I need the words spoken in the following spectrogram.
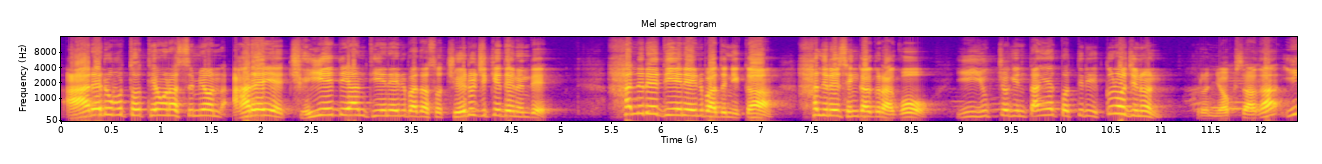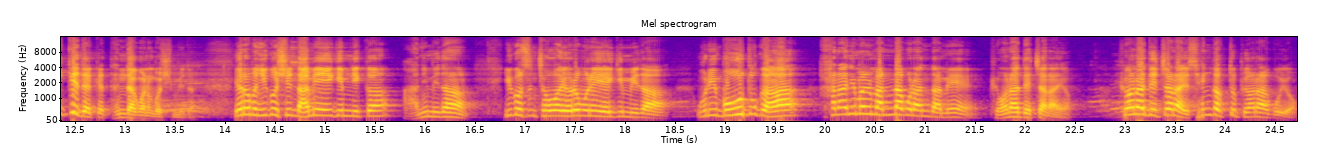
아래로부터 태어났으면 아래의 죄에 대한 DNA를 받아서 죄를 짓게 되는데 하늘의 DNA를 받으니까 하늘의 생각을 하고 이 육적인 땅의 것들이 끊어지는 그런 역사가 있게 된다고 하는 것입니다. 여러분 이것이 남의 얘기입니까? 아닙니다. 이것은 저와 여러분의 얘기입니다. 우리 모두가 하나님을 만나고 난 다음에 변화됐잖아요. 변화됐잖아요. 생각도 변하고요.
